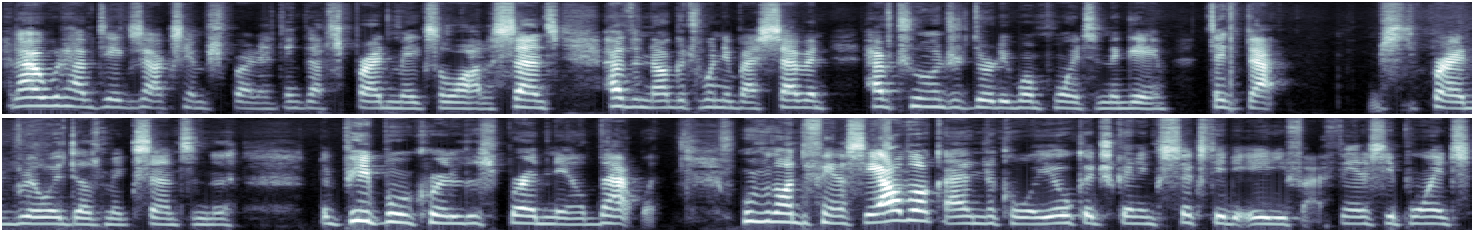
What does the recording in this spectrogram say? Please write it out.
and I would have the exact same spread. I think that spread makes a lot of sense. Have the Nuggets winning by seven, have 231 points in the game. think that spread really does make sense, and the, the people who created the spread nailed that one. Moving on to fantasy outlook, I have Nikola Jokic getting 60 to 85 fantasy points.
